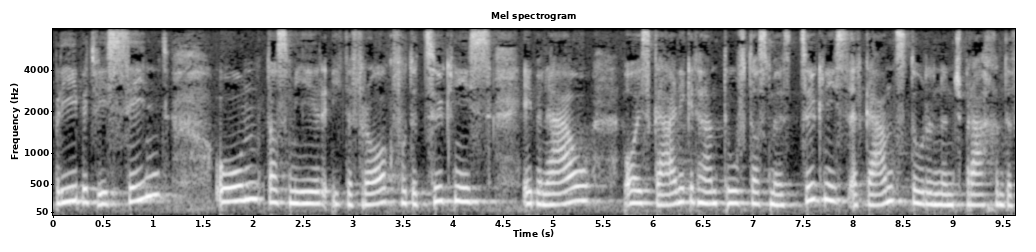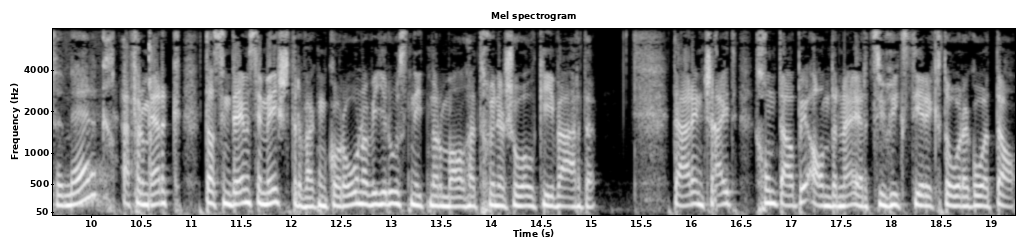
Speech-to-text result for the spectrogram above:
bleiben, wie sie sind, und dass wir in der Frage der Zeugnis eben auch uns geeinigt haben, darauf, dass man das Zeugnis ergänzt durch einen entsprechenden Vermerk. Ein Vermerk, dass in dem Semester wegen Coronavirus nicht normal hat können Schule gegeben werden. Der Entscheid kommt auch bei anderen Erziehungsdirektoren gut an.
